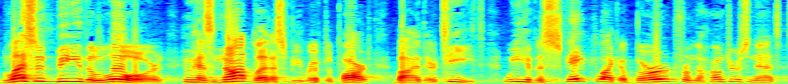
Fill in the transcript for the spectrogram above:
Blessed be the Lord who has not let us be ripped apart by their teeth. We have escaped like a bird from the hunter's net.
